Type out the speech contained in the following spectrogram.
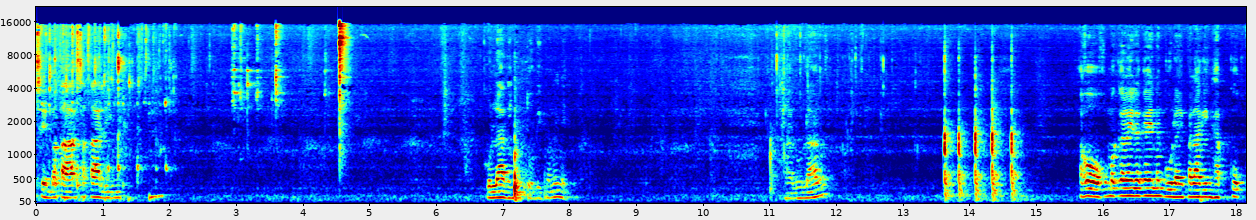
Kasi baka sakaling kulangin yung tubig na mainit. Halo lang. Ako, kung maglalagay ng gulay, palaging half cook.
